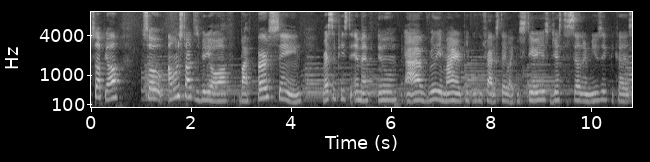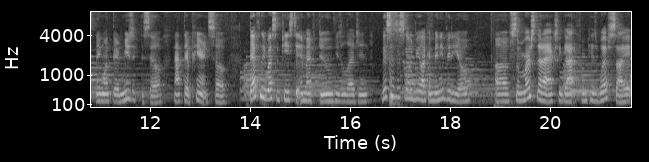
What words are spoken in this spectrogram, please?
What's up, y'all? So, I want to start this video off by first saying rest in peace to MF Doom. I, really admire people who try to stay like mysterious just to sell their music because they want their music to sell, not their appearance. So, definitely rest in peace to MF Doom. He's a legend. This is just going to be like a mini video of some merch that I actually got from his website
